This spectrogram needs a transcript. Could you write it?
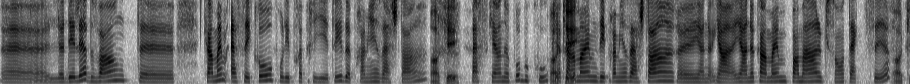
Euh, le délai de vente euh, quand même assez court pour les propriétés de premiers acheteurs OK. parce qu'il n'y en a pas beaucoup. Il y a quand même des premiers acheteurs, euh, il, y en a, il y en- il y en a quand même pas mal qui sont actifs. OK.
